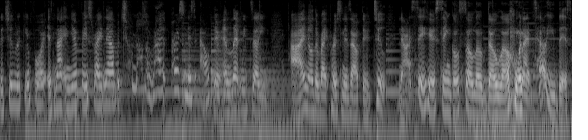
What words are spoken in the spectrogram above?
that you're looking for is not in your face right now, but you know the right person is out there. And let me tell you, I know the right person is out there too. Now, I sit here single, solo, dolo when I tell you this,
